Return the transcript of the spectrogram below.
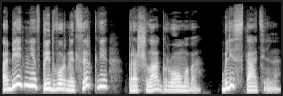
Обедня в придворной церкви прошла Громова, блистательно.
